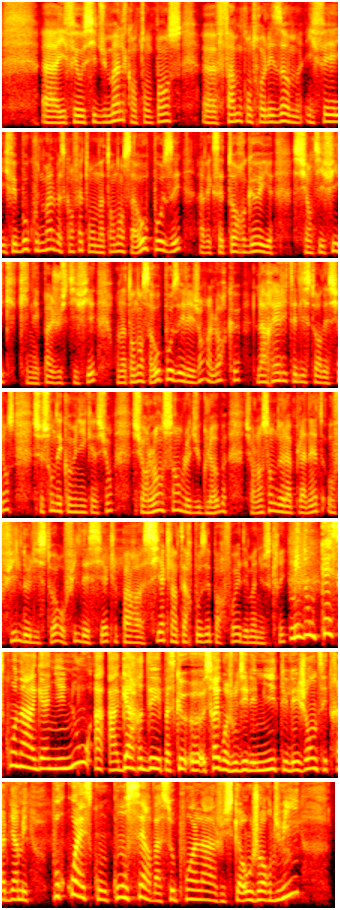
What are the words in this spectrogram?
Euh, il fait aussi du mal quand on pense euh, femmes contre les hommes. Il fait, il fait beaucoup de mal parce qu'en fait, on a tendance à opposer avec cet orgueil scientifique qui n'est pas justifié. On a tendance à opposer les gens alors que la réalité de l'histoire des sciences, ce sont des communications sur l'ensemble du globe, sur l'ensemble de la planète, au fil de l'histoire, au fil des siècles, par siècles interposés parfois et des manuscrits. Mais donc, qu'est-ce qu'on a à gagner, nous, à, garder? Parce que euh, c'est vrai que moi, je vous dis, les mythes, les légendes, c'est très bien, mais pourquoi est-ce qu'on conserve à ce point-là, jusqu'à aujourd'hui,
